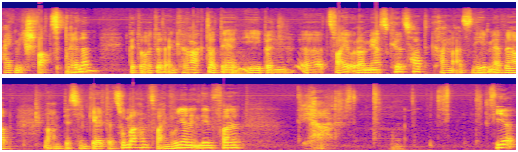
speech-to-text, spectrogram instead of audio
eigentlich Schwarzbrennen. Bedeutet, ein Charakter, der eben äh, zwei oder mehr Skills hat, kann als Nebenerwerb noch ein bisschen Geld dazu machen. Zwei Nuyen in dem Fall. Ja. Hier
